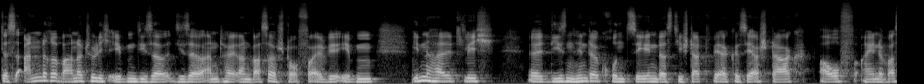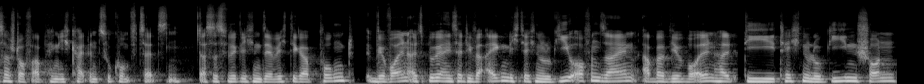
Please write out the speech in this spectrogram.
Das andere war natürlich eben dieser, dieser Anteil an Wasserstoff, weil wir eben inhaltlich äh, diesen Hintergrund sehen, dass die Stadtwerke sehr stark auf eine Wasserstoffabhängigkeit in Zukunft setzen. Das ist wirklich ein sehr wichtiger Punkt. Wir wollen als Bürgerinitiative eigentlich technologieoffen sein, aber wir wollen halt die Technologien schon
